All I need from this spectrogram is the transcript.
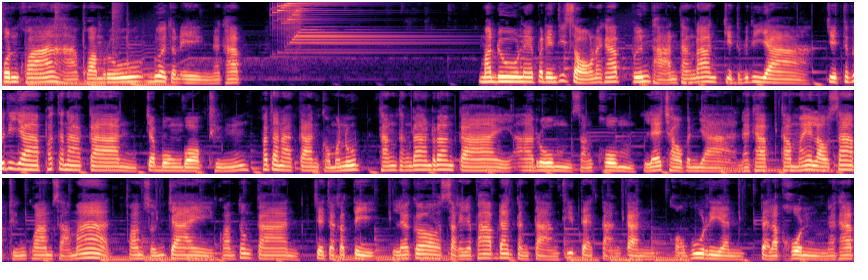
ค้นคว้าหาความรู้ด้วยตนเองนะครับ มาดูในประเด็นที่2นะครับพื้นฐานทางด้านจิตวิทยา จิตวิทยาพัฒนาการจะบ่งบอกถึงพัฒนาการของมนุษย์ ทั้งทางด้านร่างกาย อารมณ์ สังคม และชาวปัญญานะครับทำให้เราทราบถึงความสามารถ ความสนใจ ความต้องการ เจตคติ และก็ศักยภาพด้านต่างๆ ที่แตกต่างกันของผู้เรียนแต่ละคนนะครับ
